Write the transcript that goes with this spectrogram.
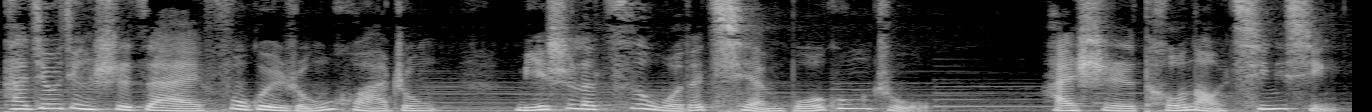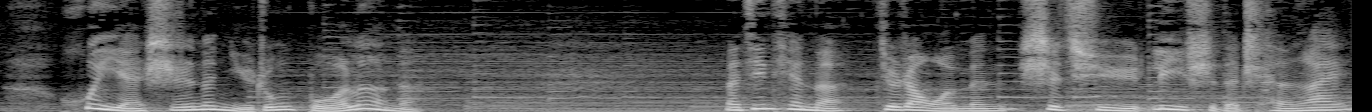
她究竟是在富贵荣华中迷失了自我的浅薄公主，还是头脑清醒、慧眼识人的女中伯乐呢？那今天呢，就让我们拭去历史的尘埃，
